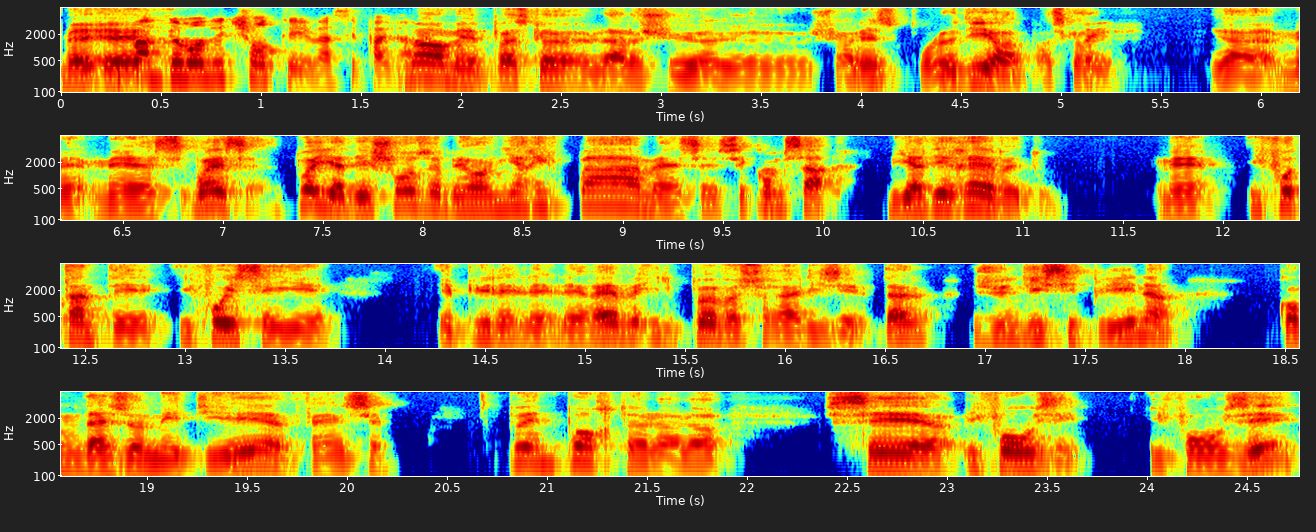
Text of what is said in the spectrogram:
Mais, je pas te demander de chanter, c'est pas grave. Non, mais parce que là, là je, suis, euh, je suis à l'aise pour le dire. Parce que, oui. y a, mais, mais ouais, toi, il y a des choses, mais on n'y arrive pas, mais c'est comme ça. Mais il y a des rêves et tout. Mais il faut tenter, il faut essayer. Et puis, les, les, les rêves, ils peuvent se réaliser dans une discipline comme dans un métier. Enfin, peu importe, là, là, il faut oser. Il faut oser,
